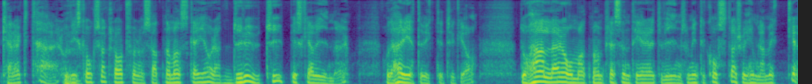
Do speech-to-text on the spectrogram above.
karaktär. Och vi ska också ha klart för oss att när man ska göra druvtypiska viner, och det här är jätteviktigt tycker jag, då handlar det om att man presenterar ett vin som inte kostar så himla mycket.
